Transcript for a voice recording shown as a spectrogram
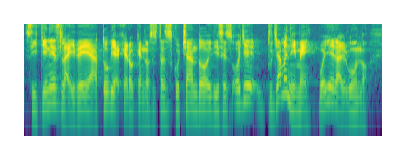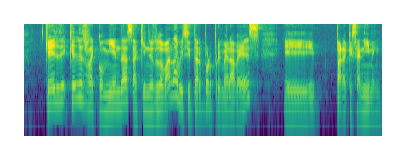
si tienes la idea, tú viajero que nos estás escuchando y dices, oye, pues ya me animé, voy a ir a alguno. ¿Qué, les recomiendas a quienes lo van a visitar por primera vez eh, para que se animen?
